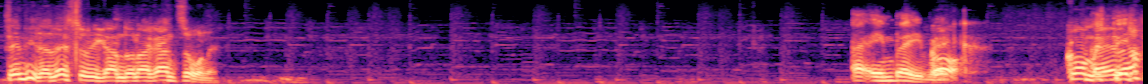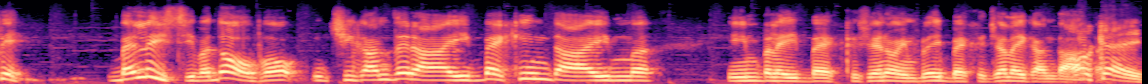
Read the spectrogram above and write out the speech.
Sentite, adesso vi canto una canzone. Eh, in playback Come Aspetta, aspetta. bellissima dopo ci canterai back in time in playback cioè no in playback già l'hai cantata Ok,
